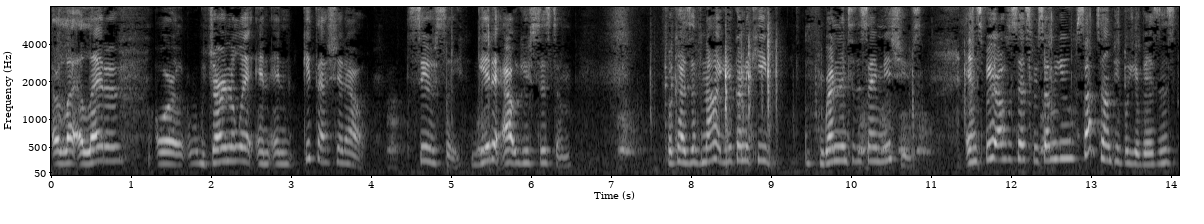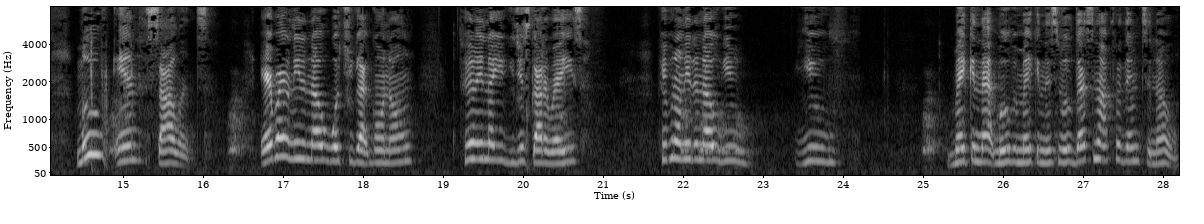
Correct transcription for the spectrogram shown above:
a, le a letter or journal it and, and get that shit out. Seriously. Get it out your system. Because if not, you're going to keep running into the same issues. And Spirit also says for some of you, stop telling people your business. Move in silence. Everybody don't need to know what you got going on. People don't need to know you just got a raise. People don't need to know you you making that move and making this move. That's not for them to know.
